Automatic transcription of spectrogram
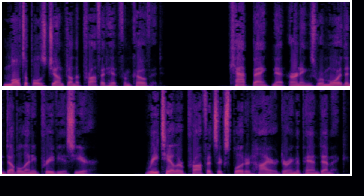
multiples jumped on the profit hit from COVID. Cap bank net earnings were more than double any previous year. Retailer profits exploded higher during the pandemic.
